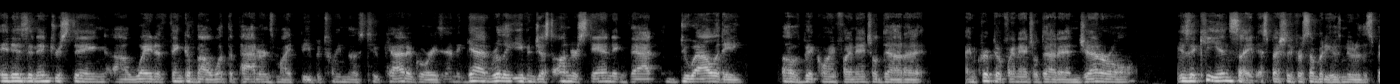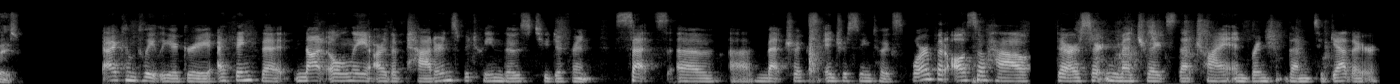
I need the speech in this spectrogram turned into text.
it is an interesting uh, way to think about what the patterns might be between those two categories. And again, really, even just understanding that duality of Bitcoin financial data and crypto financial data in general is a key insight, especially for somebody who's new to the space. I completely agree. I think that not only are the patterns between those two different sets of uh, metrics interesting to explore, but also how there are certain metrics that try and bring them together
